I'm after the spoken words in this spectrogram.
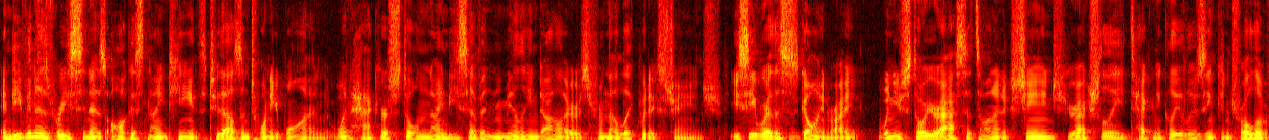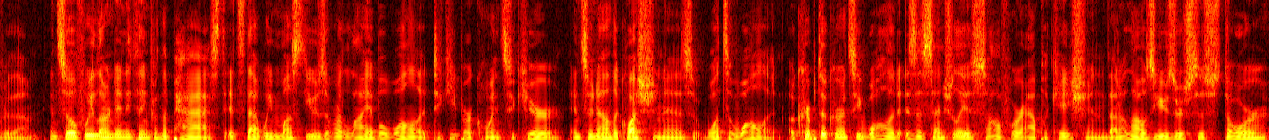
And even as recent as August 19, 2021, when hackers stole $97 million from the Liquid exchange. You see where this is going, right? When you store your assets on an exchange, you're actually technically losing control over them. And so, if we learned anything from the past, it's that we must use a reliable wallet to keep our coins secure. And so, now the question is what's a wallet? A cryptocurrency wallet is essentially a software application that allows users to store,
